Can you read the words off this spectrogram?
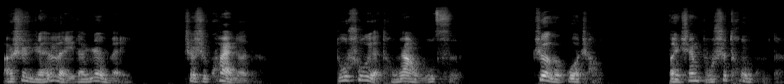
而是人为的认为这是快乐的。读书也同样如此。这个过程本身不是痛苦的，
